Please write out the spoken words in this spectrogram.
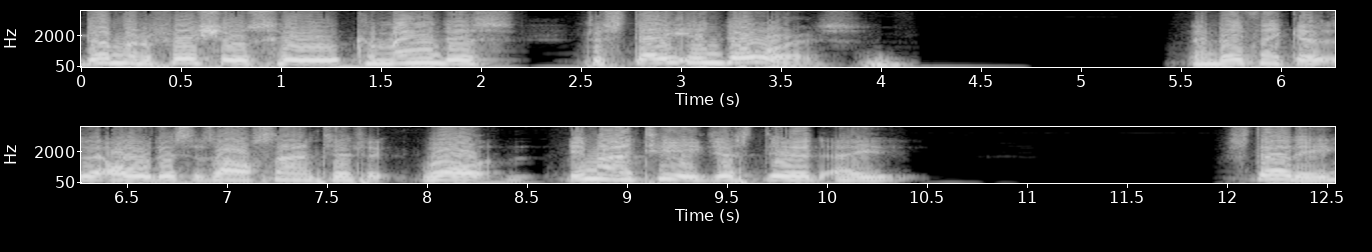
government officials who command us to stay indoors. And they think, uh, oh, this is all scientific. Well, MIT just did a study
